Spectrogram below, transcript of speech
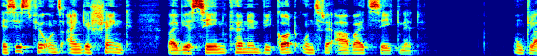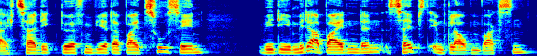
Es ist für uns ein Geschenk, weil wir sehen können, wie Gott unsere Arbeit segnet. Und gleichzeitig dürfen wir dabei zusehen, wie die Mitarbeitenden selbst im Glauben wachsen,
